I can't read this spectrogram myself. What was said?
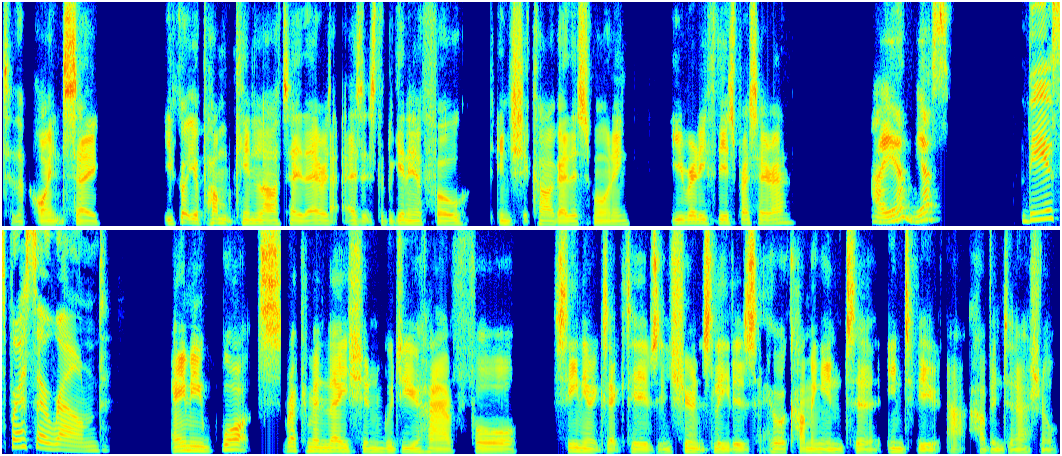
to the point. So you've got your pumpkin latte there as it's the beginning of fall in chicago this morning. Are you ready for the espresso round? I am yes. The espresso round. Amy what recommendation would you have for senior executives, insurance leaders who are coming in to interview at Hub International?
